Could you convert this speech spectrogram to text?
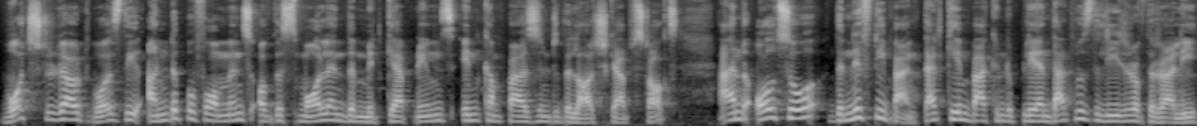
what stood out was the underperformance of the small and the mid cap names in comparison to the large cap stocks. And also the Nifty Bank that came back into play, and that was the leader of the rally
